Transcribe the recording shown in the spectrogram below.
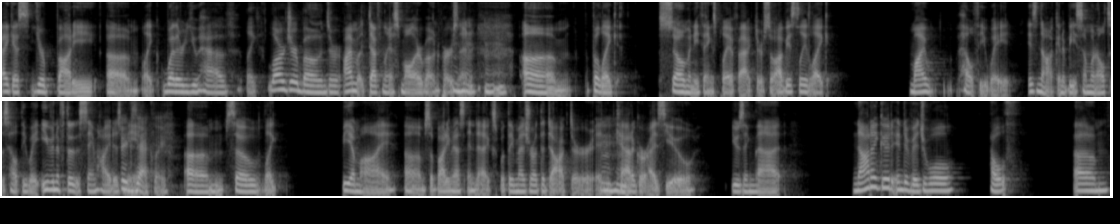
I guess your body, um, like whether you have like larger bones or I'm definitely a smaller bone person. Mhm. Um, but like so many things play a factor. So obviously, like my healthy weight is not going to be someone else's healthy weight, even if they're the same height as me. Exactly. Um, so like BMI, um, so body mass index, what they measure at the doctor, and Mhm. categorize you using that. Not a good individual health um,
